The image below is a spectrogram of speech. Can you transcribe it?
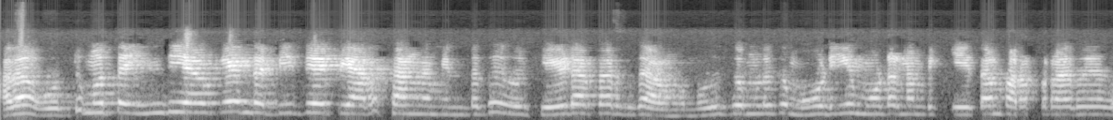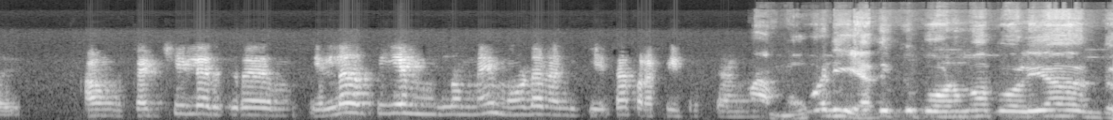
அதான் ஒட்டுமொத்த இந்தியாவுக்கே இந்த பிஜேபி அரசாங்கம் என்பது ஒரு கேடா தான் இருக்குது. அவங்க முழுக்க முழுக்க மோடியும் மூட நம்பிக்கையை தான் பரப்புறாரு. அவங்க கட்சியில இருக்கிற எல்லா சிஎம்களுமே மூட நம்பிக்கையை தான் பரப்பிட்டு இருக்காங்க. மோடி எதுக்கு போகணுமோ போலியோ இந்த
